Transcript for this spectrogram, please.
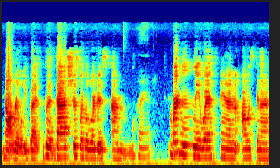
not really, but but that's just what the Lord is um, right. burdening me with, and I was gonna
